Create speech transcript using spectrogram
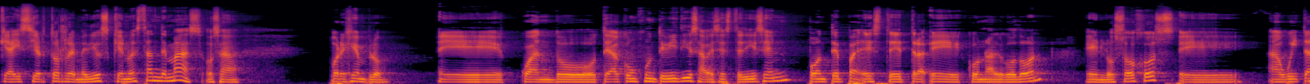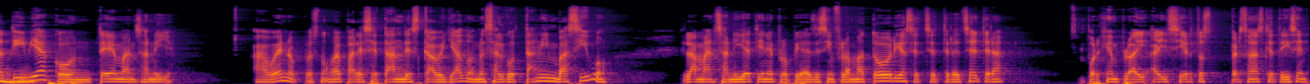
que hay ciertos remedios que no están de más. O sea, por ejemplo, eh, cuando te da conjuntivitis, a veces te dicen ponte este eh, con algodón en los ojos, eh, agüita tibia con té de manzanilla. Ah, bueno, pues no me parece tan descabellado, no es algo tan invasivo. La manzanilla tiene propiedades desinflamatorias, etcétera, etcétera. Por ejemplo, hay, hay, ciertas personas que te dicen,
